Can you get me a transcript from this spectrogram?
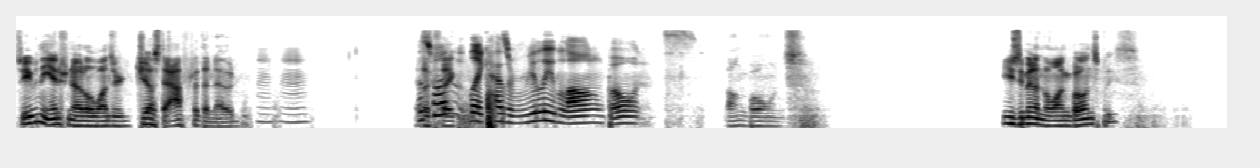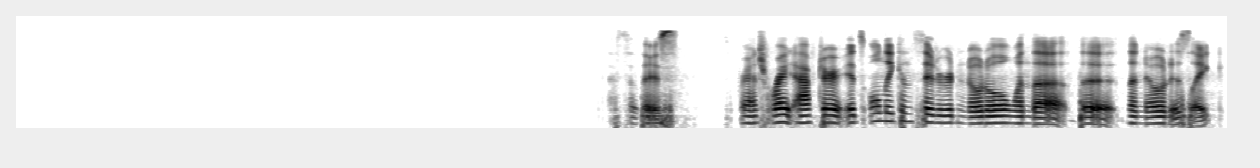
So even the internodal ones are just after the node. hmm This one like like has really long bones. long bones. Can you zoom in on the long bones, please? So there's branch right after. It's only considered nodal when the the the node is like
